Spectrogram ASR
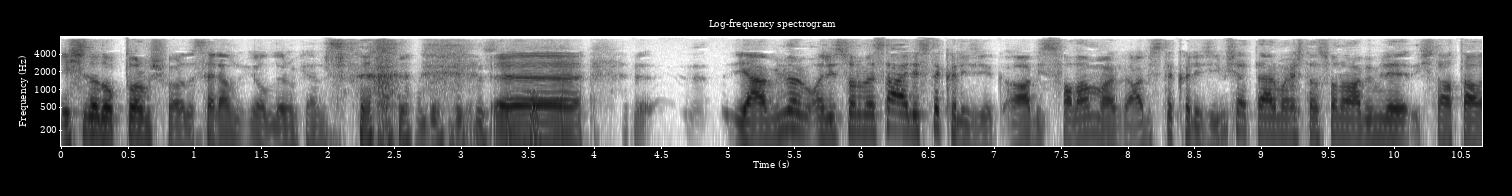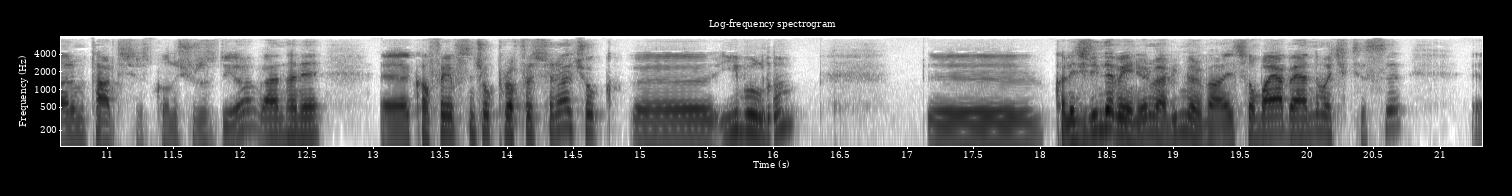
Eşi de doktormuş bu arada. Selam yolluyorum kendisine. e, ya bilmiyorum Alisson mesela ailesi de kaleci. Abisi falan var. Abisi de kaleciymiş. Hatta her maçtan sonra abimle işte hatalarımı tartışırız, konuşuruz diyor. Ben hani e, kafa yapısını çok profesyonel, çok e, iyi buldum. E, kaleciliğini de beğeniyorum. Ben bilmiyorum. Ben Alisson bayağı beğendim açıkçası. E,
